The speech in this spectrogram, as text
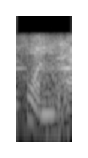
this one has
